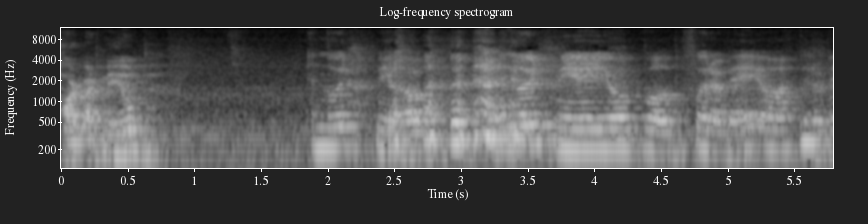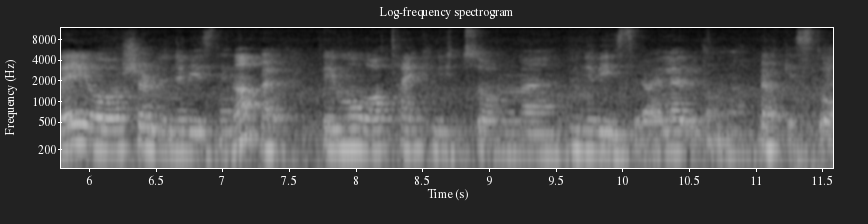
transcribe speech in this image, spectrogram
Har det vært mye jobb? Enormt mye jobb. Enormt mye jobb både på forarbeid og etterarbeid og selve undervisninga. Vi må tenke nytt som eh, undervisere i lærerutdanninga. Ikke stå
